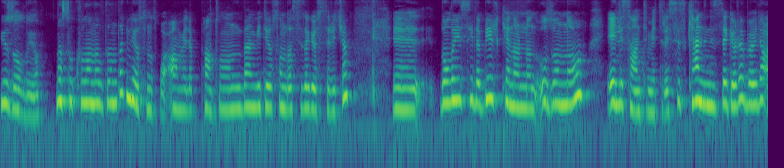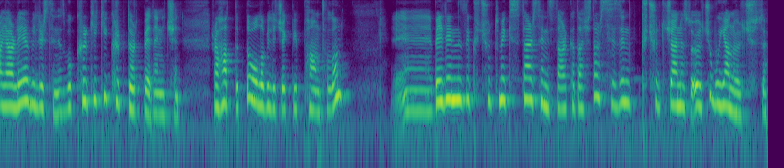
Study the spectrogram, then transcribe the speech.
100 oluyor. Nasıl kullanıldığını da biliyorsunuz bu envelop pantolonun. Ben video sonunda size göstereceğim. Ee, dolayısıyla bir kenarının uzunluğu 50 santimetre. Siz kendinize göre böyle ayarlayabilirsiniz. Bu 42-44 beden için rahatlıkla olabilecek bir pantolon. Ee, bedeninizi küçültmek isterseniz de arkadaşlar sizin küçülteceğiniz ölçü bu yan ölçüsü.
